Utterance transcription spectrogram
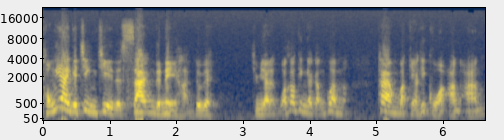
同样一个境界的三个内涵，对不对？是不是呢？我靠境界共款嘛？太阳目镜去看红红，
